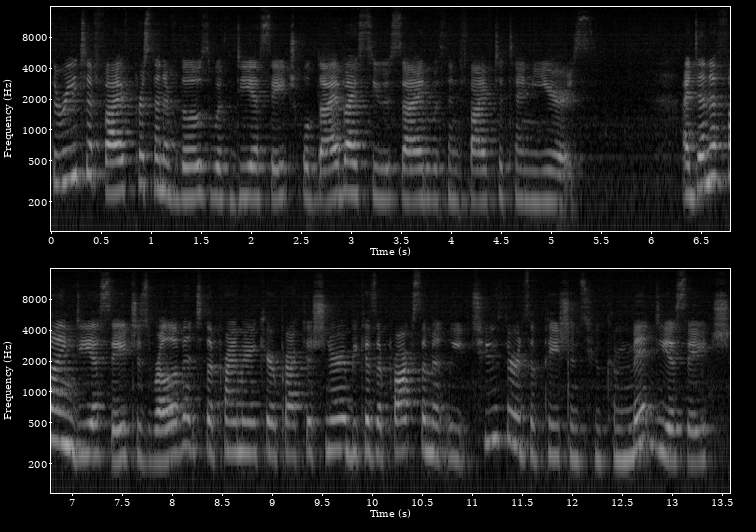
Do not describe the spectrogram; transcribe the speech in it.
3 to 5% of those with DSH will die by suicide within 5 to 10 years. Identifying DSH is relevant to the primary care practitioner because approximately two thirds of patients who commit DSH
